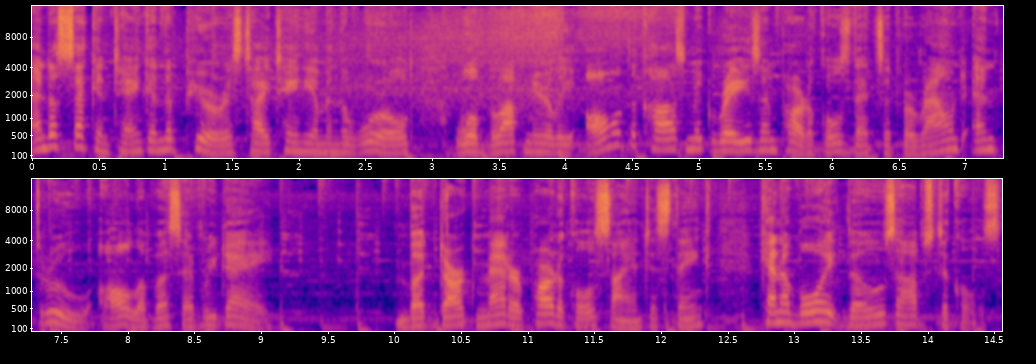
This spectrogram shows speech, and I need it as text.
and a second tank in the purest titanium in the world will block nearly all the cosmic rays and particles that zip around and through all of us every day. But dark matter particles, scientists think, can avoid those obstacles.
